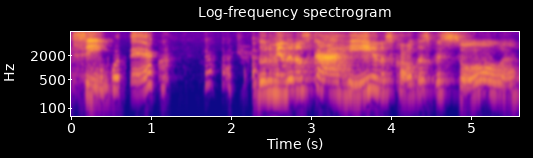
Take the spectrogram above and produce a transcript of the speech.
Sim. pro boteco. Dormindo nos carrinhos, nos colos das pessoas.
